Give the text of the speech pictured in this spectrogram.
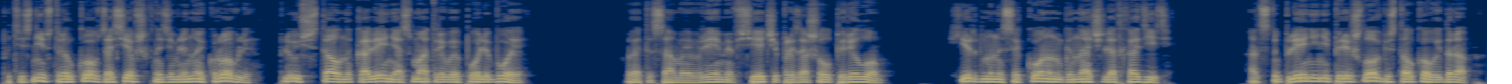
Потеснив стрелков, засевших на земляной кровле, Плющ стал на колени, осматривая поле боя. В это самое время в сече произошел перелом. Хирдман и Секонунга начали отходить. Отступление не перешло в бестолковый драп.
